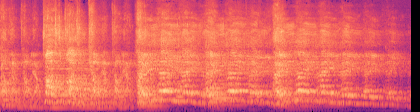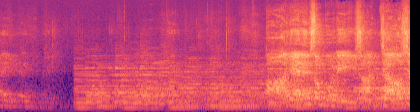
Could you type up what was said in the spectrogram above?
漂亮漂亮！抓住抓住，漂亮漂亮！嘿嘿嘿嘿嘿嘿嘿嘿嘿嘿嘿嘿嘿。把眼送不离山脚下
